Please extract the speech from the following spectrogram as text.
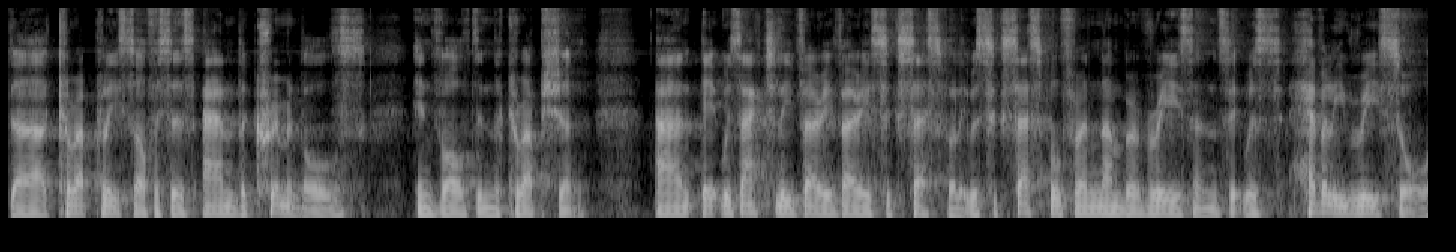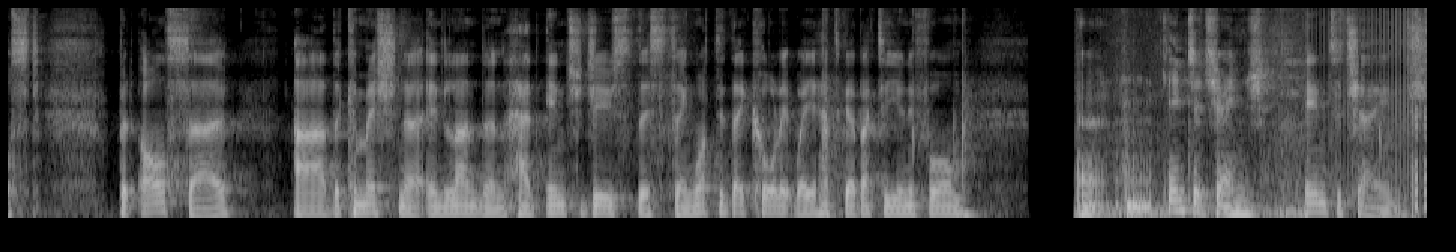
the corrupt police officers and the criminals involved in the corruption. And it was actually very, very successful. It was successful for a number of reasons. It was heavily resourced, but also uh, the commissioner in London had introduced this thing. What did they call it? Where you had to go back to uniform? Uh, interchange. Interchange.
